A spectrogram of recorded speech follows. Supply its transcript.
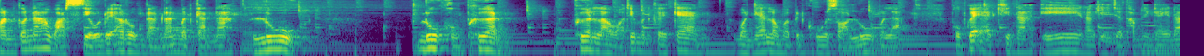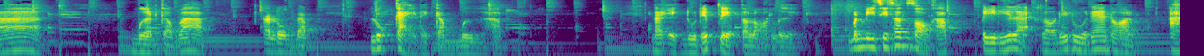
มันก็น่าหวาดเสียวด้วยอารมณ์แบบนั้นเหมือนกันนะ ลูก ลูกของเพื่อน เพื่อนเราอะที่มันเคยแกล้ง วันนี้เรามาเป็นครูสอนลูกมันแล้ว ผมก็แอบคิดนะ เอ๊นางเอกจะทำยังไงนะ เหมือนกับว่าอารมณ์แบบลูกไก่ในกำมือครับ นางเอกดูได้เปรียบตลอดเลย มันมีซีซั่น2ครับ ปีนี้แหละเราได้ดูแน่นอน อะ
